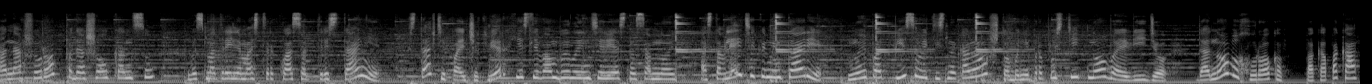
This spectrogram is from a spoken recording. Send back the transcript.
А наш урок подошел к концу. Вы смотрели мастер-класс от Тристани? Ставьте пальчик вверх, если вам было интересно со мной. Оставляйте комментарии, ну и подписывайтесь на канал, чтобы не пропустить новое видео. До новых уроков. Пока-пока.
